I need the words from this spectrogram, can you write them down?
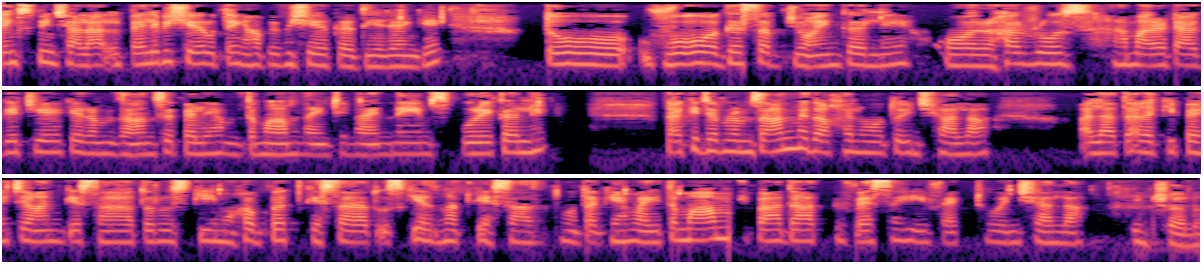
لنکس بھی انشاءاللہ پہلے بھی شیئر ہوتے ہیں، یہاں پہ بھی شیئر کر دیے جائیں گے۔ تو وہ اگر سب جوائن کر لیں اور ہر روز ہمارا ٹارگیٹ یہ ہے کہ رمضان سے پہلے ہم تمام نائنٹی نائن نیمس پورے کر لیں۔ تاکہ جب رمضان میں داخل ہوں تو انشاءاللہ اللہ تعالیٰ کی پہچان کے ساتھ اور اس کی محبت کے ساتھ، اس کی عظمت کے ساتھ ہوں تاکہ ہماری تمام عبادات پہ ویسا ہی افیکٹ ہو، انشاءاللہ۔ انشاءاللہ۔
